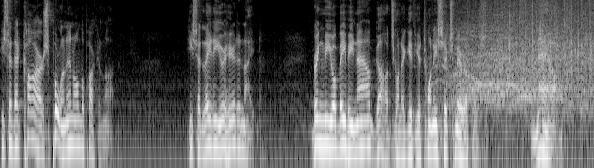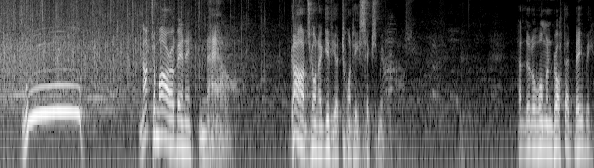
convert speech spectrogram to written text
He said, that car's pulling in on the parking lot. He said, Lady, you're here tonight. Bring me your baby now. God's going to give you 26 miracles. Now. Woo! Not tomorrow, Benny. Now. God's going to give you 26 miracles. That little woman brought that baby,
